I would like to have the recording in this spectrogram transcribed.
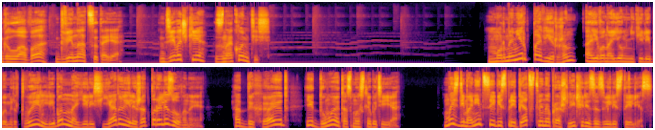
Глава 12. Девочки, знакомьтесь. Мурнемир повержен, а его наемники либо мертвы, либо наелись яду и лежат парализованные. Отдыхают и думают о смысле бытия. Мы с демоницей беспрепятственно прошли через извилистый лес.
